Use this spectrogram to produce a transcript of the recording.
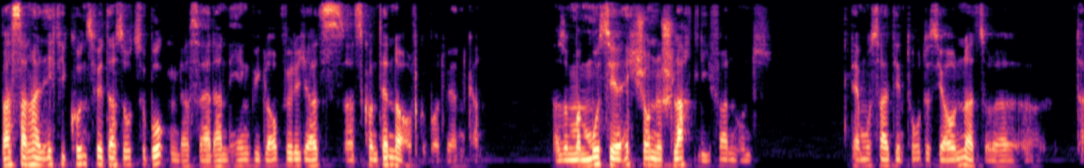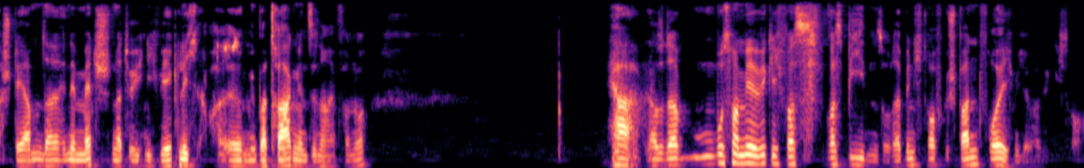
Was dann halt echt die Kunst wird, das so zu bucken, dass er dann irgendwie glaubwürdig als, als Contender aufgebaut werden kann. Also man muss hier echt schon eine Schlacht liefern und der muss halt den Tod des Jahrhunderts oder äh, da sterben da in dem Match natürlich nicht wirklich, aber äh, im übertragenen Sinne einfach nur. Ja, also da muss man mir wirklich was, was bieten. So, da bin ich drauf gespannt, freue ich mich aber wirklich drauf.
